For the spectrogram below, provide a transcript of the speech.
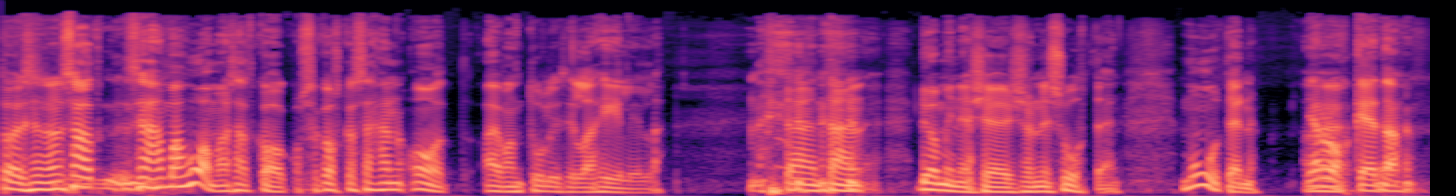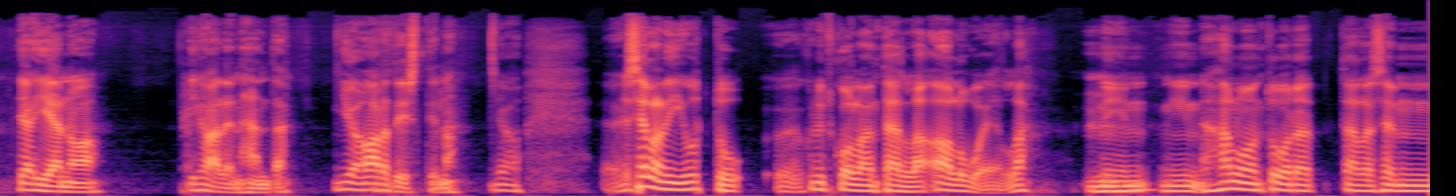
Toisin sanoen, sä oot, sähän mä huomaan, sä oot koukussa, koska sähän oot aivan tulisilla hiilillä tämän, tämän dominationin suhteen. Muuten... Ja ää, rohkeeta ja hienoa. Ihailen häntä Joo. artistina. Joo. Sellainen juttu, nyt kun ollaan tällä alueella, mm. niin, niin haluan tuoda tällaisen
